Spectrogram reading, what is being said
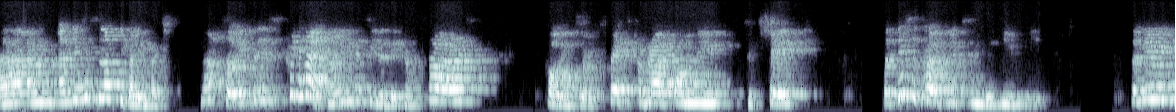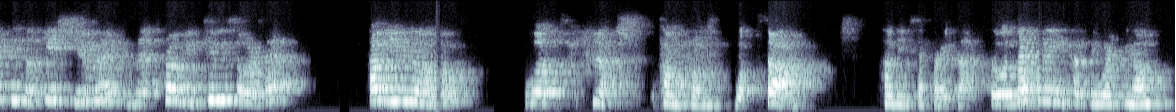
Um, and this is an optical image. No? So it's, it's pretty nice. No? You can see the different stars, point your spectrograph on it to check. But this is how it looks in the UV. So here we can see some issue, right? That's probably two sources. How do you know what flux come from what star? How do you separate that? So what Bethany has been working on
